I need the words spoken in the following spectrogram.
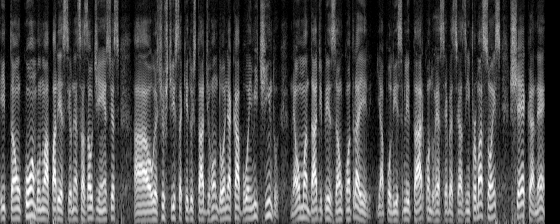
Então, como não apareceu nessas audiências, a justiça aqui do estado de Rondônia acabou emitindo né, um mandado de prisão contra ele. E a Polícia Militar, quando recebe essas informações, checa né,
